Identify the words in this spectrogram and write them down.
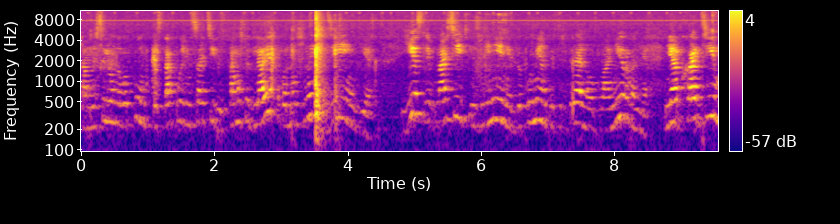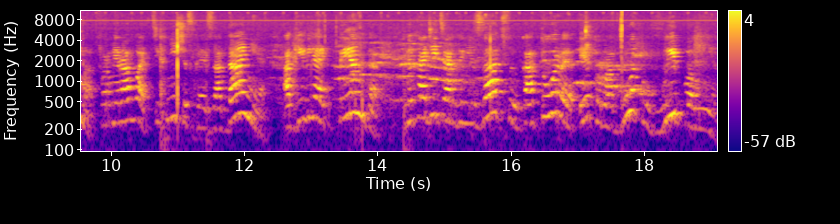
там, населенного пункта с такой инициативой, потому что для этого нужны деньги. Если вносить изменения в документы территориального планирования, необходимо формировать техническое задание, объявлять тендер, находить организацию, которая эту работу выполнит.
